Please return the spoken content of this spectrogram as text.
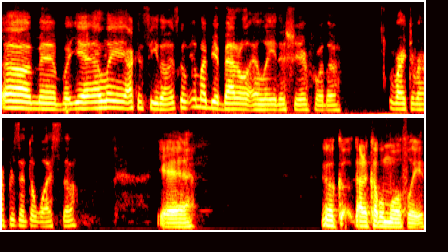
oh man, but yeah, LA. I can see though. It's gonna. It might be a battle of LA this year for the right to represent the West, though. yeah, got a couple more for you.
